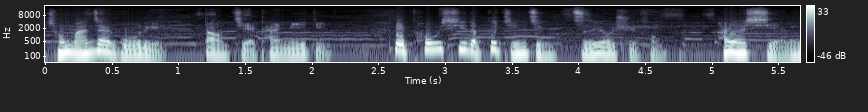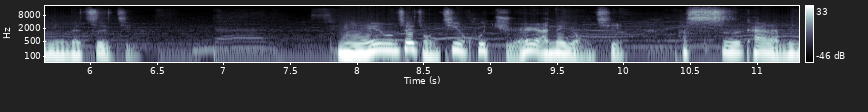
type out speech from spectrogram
从瞒在鼓里到解开谜底。被剖析的不仅仅只有许峰，还有血淋淋的自己。米莲用这种近乎决然的勇气，他撕开了命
